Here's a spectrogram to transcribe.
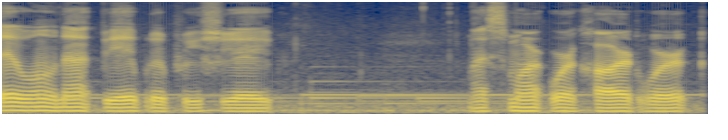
They will not be able to appreciate my smart work, hard work.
